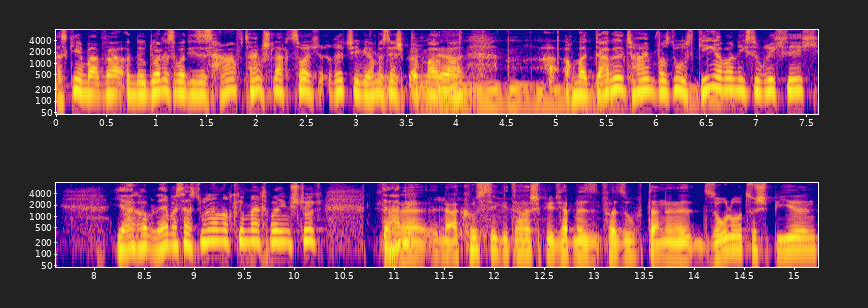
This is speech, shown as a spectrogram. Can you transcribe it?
Es ging aber war, du, du hattest aber dieses Halftime Schlagzeug, Richie. Wir haben das ja mal, ja. mal auch mal Double Time versucht. Es ging aber nicht so richtig. Jakob, ne, was hast du da noch gemacht bei dem Stück? Da eine, eine Akustikgitarre spielt. Ich habe versucht, dann eine Solo zu spielen.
